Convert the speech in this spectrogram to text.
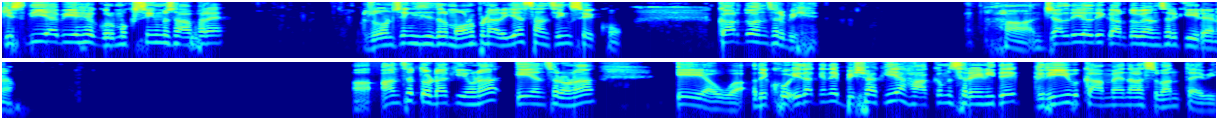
ਕਿਸ ਦੀ ਹੈ ਵੀ ਇਹ ਗੁਰਮੁਖ ਸਿੰਘ ਮੁਸਾਫਰ ਹੈ? ਜ਼ੋਨ ਸਿੰਘ ਸੀਤਲ ਮੋਹਨ ਭੰਡਾਰੀ ਜਾਂ ਸੰਤ ਸਿੰਘ ਸੇਖੋਂ। ਕਰ ਦੋ ਆਨਸਰ ਵੀ। ਹਾਂ, ਜਲਦੀ ਜਲਦੀ ਕਰ ਦੋ ਵੀ ਆਨਸਰ ਕੀ ਆਨਸਰ ਤੁਹਾਡਾ ਕੀ ਹੋਣਾ? ਇਹ ਆਨਸਰ ਹੋਣਾ। ਇਹ ਆਊਗਾ। ਦੇਖੋ, ਇਹਦਾ ਕਹਿੰਦੇ ਵਿਸ਼ਾ ਕੀ ਹੈ ਹਾਕਮ ਸ਼੍ਰੇਣੀ ਤੇ ਗਰੀਬ ਕਾਮਿਆਂ ਨਾਲ ਸੰਬੰਧਤ ਹੈ ਵੀ।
